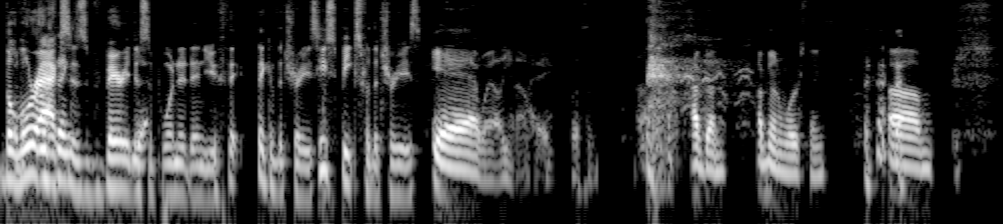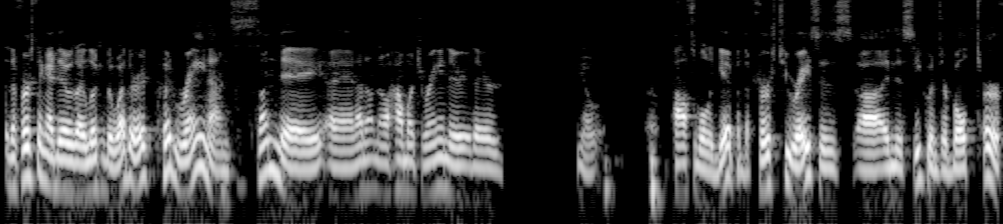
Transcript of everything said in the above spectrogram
The Lorax thing, is very disappointed yeah. in you. Th- think of the trees. He speaks for the trees. Yeah, well, you know, hey, listen, I've done I've done worse things. Um, the first thing I did was I looked at the weather. It could rain on Sunday, and I don't know how much rain they're they're you know uh, possible to get. But the first two races uh, in this sequence are both turf,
